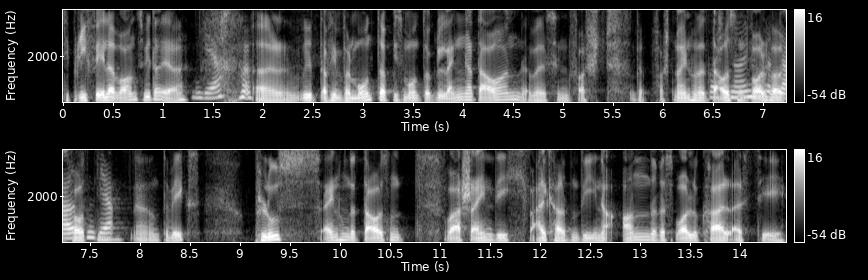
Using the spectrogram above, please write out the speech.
die Brieffehler waren es wieder, ja. Ja. Äh, wird auf jeden Fall Montag bis Montag länger dauern, weil es sind fast, glaub, fast 900.000 Fast 900.000, Wahlkarten ja. äh, unterwegs. Plus 100.000 wahrscheinlich Wahlkarten, die in ein anderes Wahllokal als die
